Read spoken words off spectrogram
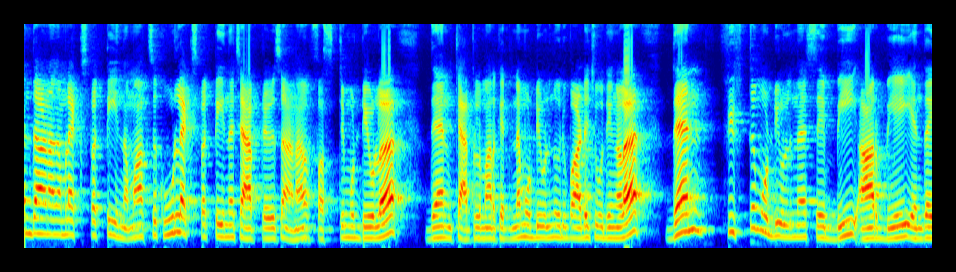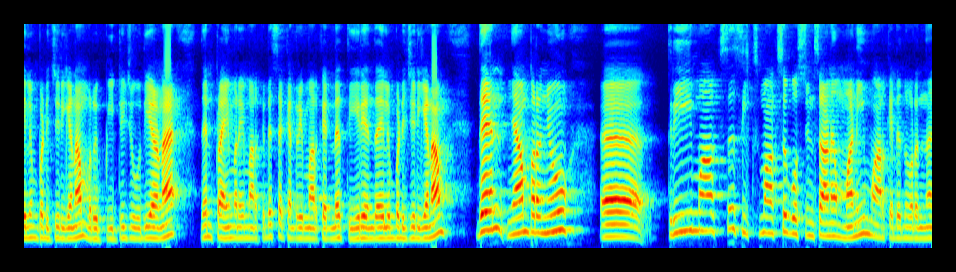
എന്താണ് നമ്മൾ എക്സ്പെക്ട് ചെയ്യുന്ന മാർക്സ് കൂടുതൽ എക്സ്പെക്ട് ചെയ്യുന്ന ചാപ്റ്റേഴ്സ് ആണ് ഫസ്റ്റ് മൊഡ്യൂൾ ദെൻ ക്യാപിറ്റൽ മാർക്കറ്റിന്റെ മൊഡ്യൂളിൽ നിന്ന് ഒരുപാട് ചോദ്യങ്ങൾ ദെൻ ഫിഫ്ത്ത് മൊഡ്യൂളിൽ നിന്ന് സെ ബി ആർ ബി ഐ എന്തായാലും പഠിച്ചിരിക്കണം. റിപ്പീറ്റ് ചോദ്യമാണ് ദെൻ പ്രൈമറി മാർക്കറ്റ് സെക്കൻഡറി മാർക്കറ്റിന്റെ തീരെ എന്തായാലും പഠിച്ചിരിക്കണം. ദെൻ ഞാൻ പറഞ്ഞു three marks six marks questions ആണ് മണി മാർക്കറ്റ് എന്ന് പറയുന്ന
